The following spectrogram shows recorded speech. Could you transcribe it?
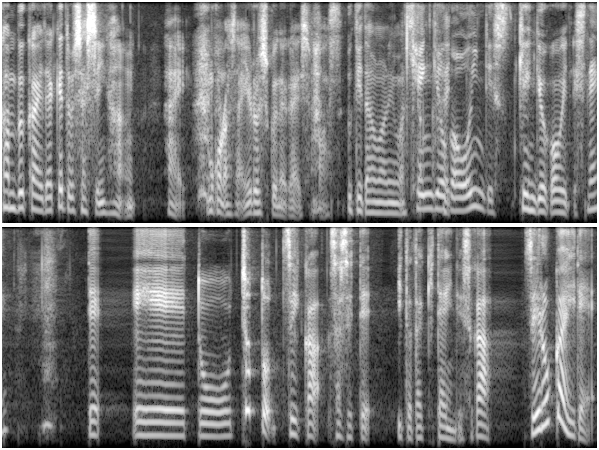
幹部会だけど写真班。はい。もこなさんよろしくお願いします。受けたまわりました。はい兼業が多いんです。兼業が多いですね。で、えっ、と、ちょっと追加させていただきたいんですが、0回で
